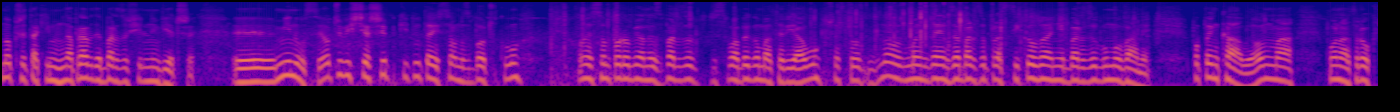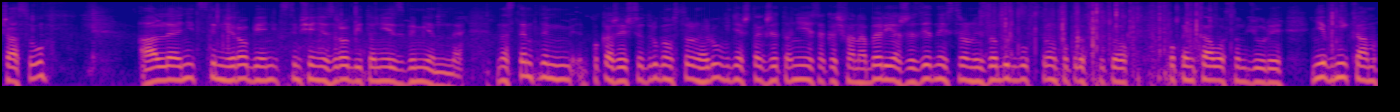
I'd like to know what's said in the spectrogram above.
No przy takim naprawdę bardzo silnym wietrze. Minusy. Oczywiście szybki tutaj są z boczku. One są porobione z bardzo słabego materiału, przez to no, moim zdaniem za bardzo plastikowy, a nie bardzo gumowany. Popękały. On ma ponad rok czasu ale nic z tym nie robię, nic z tym się nie zrobi, to nie jest wymienne. Następnym pokażę jeszcze drugą stronę również, także to nie jest jakaś fanaberia, że z jednej strony, z obydwu stron po prostu to popękało, są dziury. Nie wnikam.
